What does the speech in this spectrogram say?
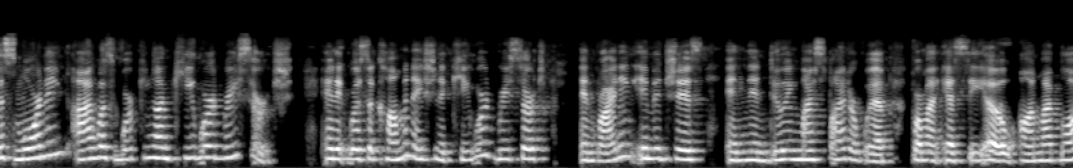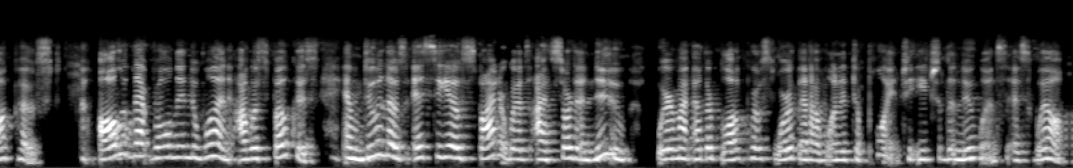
This morning, I was working on keyword research, and it was a combination of keyword research and writing images and then doing my spider web for my SEO on my blog post. All of that rolled into one. I was focused and doing those SEO spider webs. I sort of knew where my other blog posts were that I wanted to point to each of the new ones as well.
